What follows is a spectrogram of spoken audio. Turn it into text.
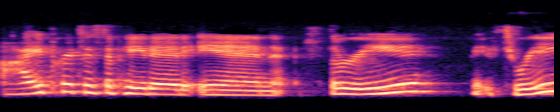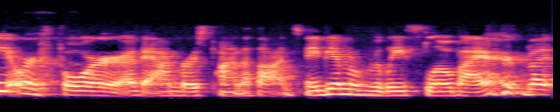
I participated in three three or four of Amber's planathons. Maybe I'm a really slow buyer, but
